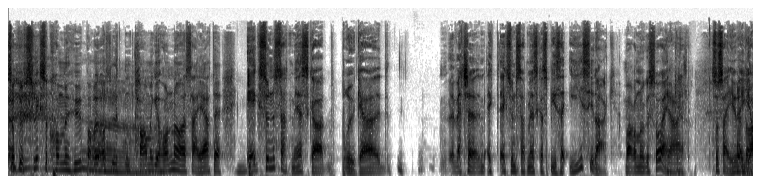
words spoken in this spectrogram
Så plutselig så kommer hun bare og tar meg i hånda og sier at eh, jeg syns at vi skal bruke jeg vet ikke, jeg, jeg syns at vi skal spise is i dag. Bare noe så Ja, enkelt. Så sier hun da, ja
